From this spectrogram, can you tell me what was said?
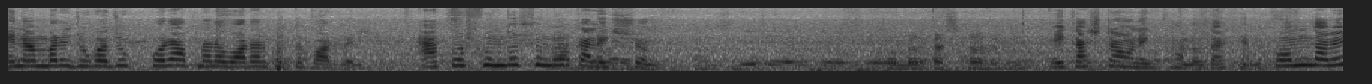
এই নাম্বারে যোগাযোগ করে আপনারা অর্ডার করতে পারবেন। এত সুন্দর সুন্দর কালেকশন এই কাজটা অনেক ভালো দেখেন। কম দামে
